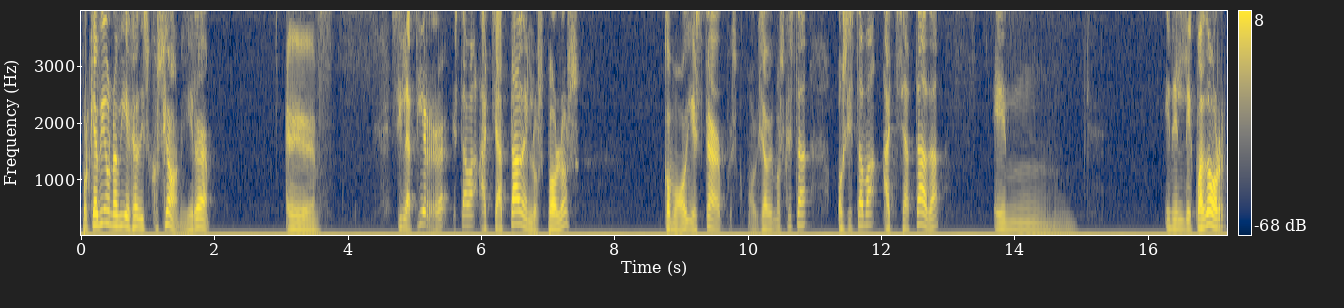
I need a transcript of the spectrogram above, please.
Porque había una vieja discusión y era eh, si la Tierra estaba achatada en los polos, como hoy está, pues como hoy sabemos que está, o si estaba achatada en, en el Ecuador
